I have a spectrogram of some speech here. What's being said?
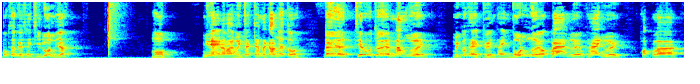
Bốc theo kiểu xanh chín luôn được chưa? Một. Như này là bài mình chắc chắn là cao nhất rồi. Đây là chế độ chơi là 5 người mình có thể chuyển thành bốn người hoặc ba người hoặc hai người hoặc là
